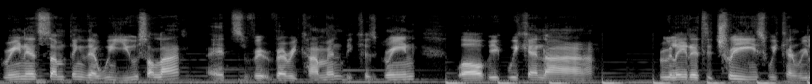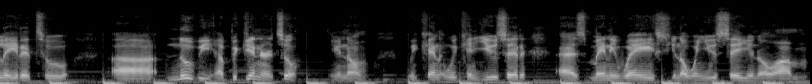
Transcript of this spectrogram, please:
Green is something that we use a lot. It's very, common because green, well, we, we can uh, relate it to trees. We can relate it to uh, newbie, a beginner too. You know, we can we can use it as many ways. You know, when you say, you know, um,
